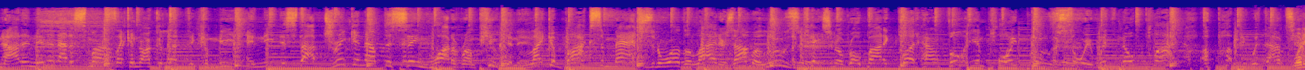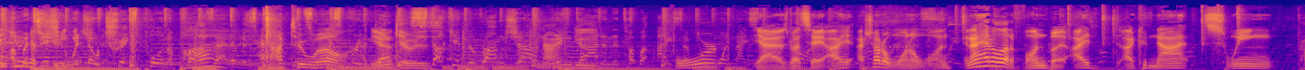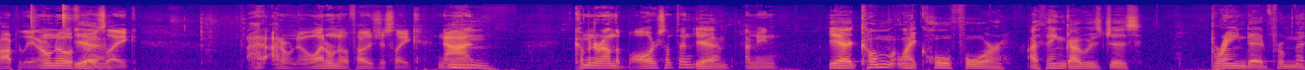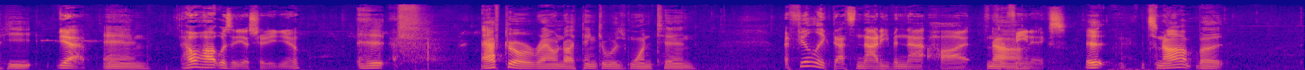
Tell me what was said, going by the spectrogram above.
nodding in and out of smiles like a narcoleptic comedian. And need to stop drinking out the same water I'm puking in. Like a box of matches in a world of lighters, I'm a loser. Occasional robotic bloodhound, fully employed boozer. A story with no plot, a puppy without What did you a end up shooting with no yesterday? tricks, pulling a puff ah, out of his hat. Not too well. I Yeah. think it was Stuck in the wrong genre. 94. Yeah, I was about to say I, I shot a 101 and I had a lot of fun, but I I could not swing properly. I don't know if it was like I, I don't know. I don't know if I was just like not coming around the ball or something. Yeah. I mean, Yeah, come like hole four, I think I was just brain dead from the heat. yeah. And How hot was it yesterday? You know, it after a round, I think it was 110. I feel like that's not even that hot Nah. for Phoenix. It it's not, but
